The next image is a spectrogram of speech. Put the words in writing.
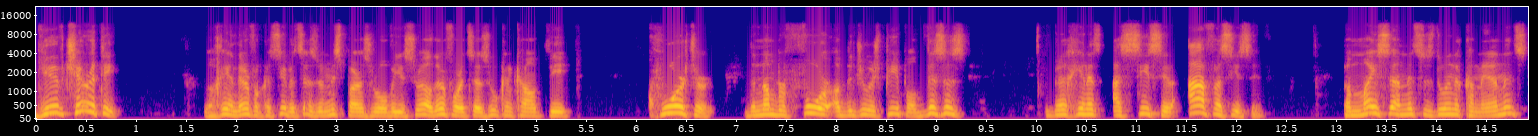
Give charity. And therefore, it says Misparas over Yisrael. Therefore, it says who can count the quarter, the number four of the Jewish people. This is Bechinas Asisiv, Af Asisiv the Maisa mitzvah is doing the commandments,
